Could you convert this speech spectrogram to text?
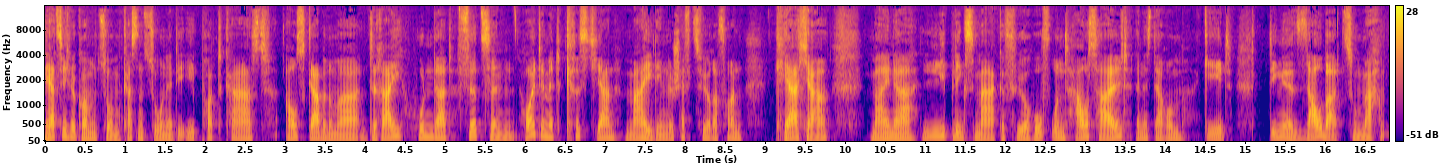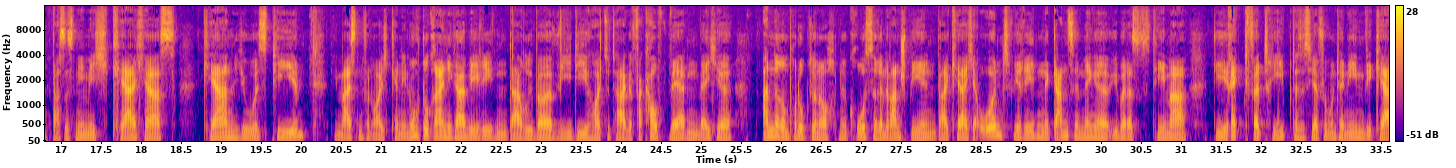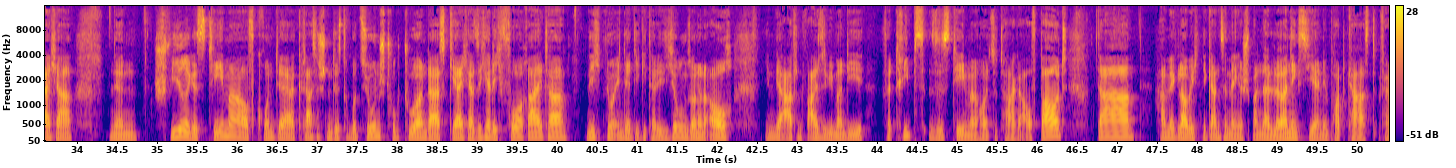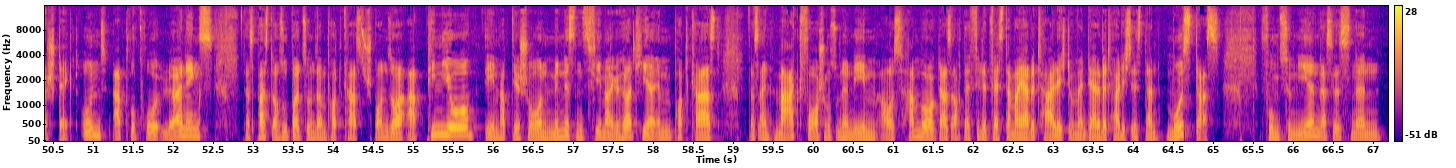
Herzlich willkommen zum Kassenzone.de Podcast, Ausgabe Nummer 314. Heute mit Christian May, dem Geschäftsführer von Kercher, meiner Lieblingsmarke für Hof und Haushalt, wenn es darum geht, Dinge sauber zu machen. Das ist nämlich Kerchers Kern-USP. Die meisten von euch kennen den Hochdruckreiniger. Wir reden darüber, wie die heutzutage verkauft werden, welche anderen Produkte noch eine große Relevanz spielen bei Kercher und wir reden eine ganze Menge über das Thema Direktvertrieb. Das ist ja für Unternehmen wie Kercher ein schwieriges Thema aufgrund der klassischen Distributionsstrukturen. Da ist Kercher sicherlich Vorreiter, nicht nur in der Digitalisierung, sondern auch in der Art und Weise, wie man die Vertriebssysteme heutzutage aufbaut. Da haben wir, glaube ich, eine ganze Menge spannender Learnings hier in dem Podcast versteckt. Und apropos Learnings, das passt auch super zu unserem Podcast-Sponsor Apinio. Dem habt ihr schon mindestens viermal gehört hier im Podcast. Das ist ein Marktforschungsunternehmen aus Hamburg. Da ist auch der Philipp Westermeier beteiligt. Und wenn der da beteiligt ist, dann muss das funktionieren. Das ist ein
